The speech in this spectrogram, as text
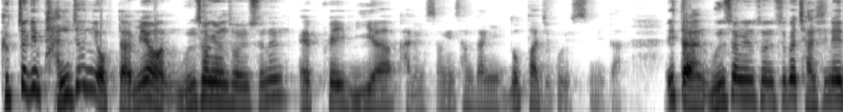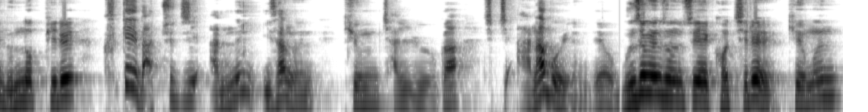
극적인 반전이 없다면 문성현 선수는 FA 미아 가능성이 상당히 높아지고 있습니다. 일단 문성현 선수가 자신의 눈높이를 크게 낮추지 않는 이상은 키움 잔류가 쉽지 않아 보이는데요. 문성현 선수의 거취를 키움은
